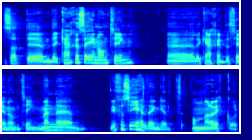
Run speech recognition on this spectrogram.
Så att eh, det kanske säger någonting, eh, eller kanske inte säger någonting. Men eh, vi får se helt enkelt om några veckor.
